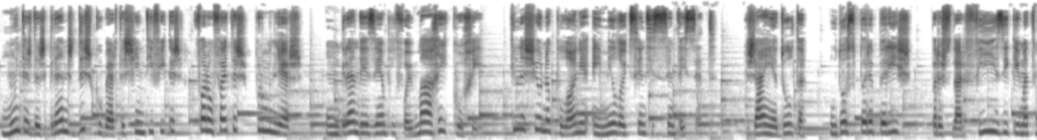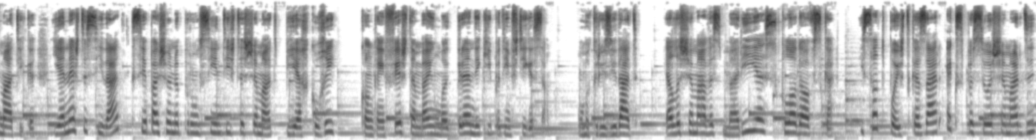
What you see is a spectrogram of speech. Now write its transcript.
muitas das grandes descobertas científicas foram feitas por mulheres. Um grande exemplo foi Marie Curie, que nasceu na Polónia em 1867. Já em adulta, mudou-se para Paris para estudar física e matemática, e é nesta cidade que se apaixona por um cientista chamado Pierre Curie, com quem fez também uma grande equipa de investigação. Uma curiosidade, ela chamava-se Maria Sklodowska e só depois de casar é que se passou a chamar de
